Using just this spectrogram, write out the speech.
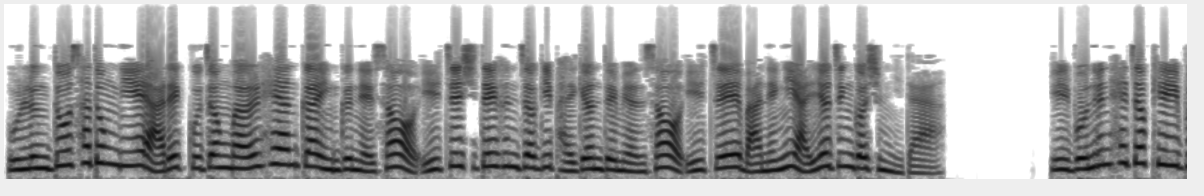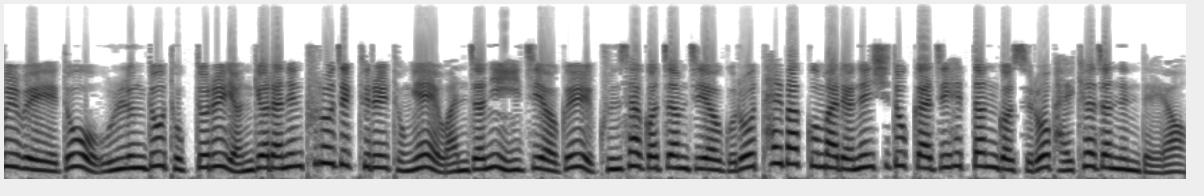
울릉도 사동리의 아랫구정마을 해안가 인근에서 일제시대 흔적이 발견되면서 일제의 만행이 알려진 것입니다. 일본은 해저 케이블 외에도 울릉도 독도를 연결하는 프로젝트를 통해 완전히 이 지역을 군사거점 지역으로 탈바꿈하려는 시도까지 했던 것으로 밝혀졌는데요.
